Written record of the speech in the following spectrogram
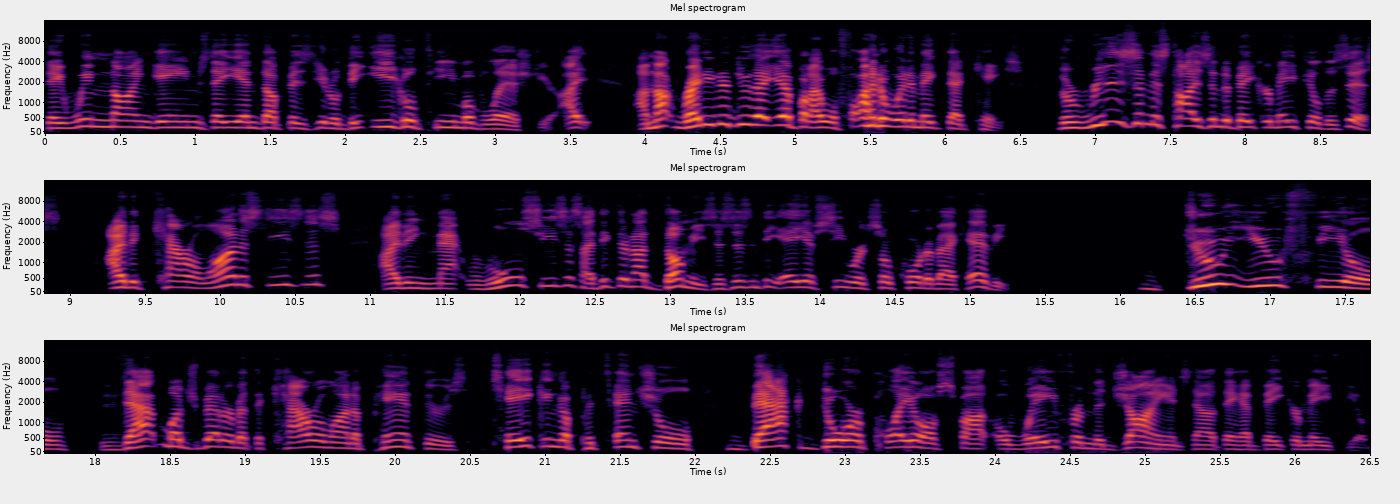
They win nine games. They end up as, you know, the Eagle team of last year. I, I'm not ready to do that yet, but I will find a way to make that case. The reason this ties into Baker Mayfield is this. I think Carolina sees this. I think Matt Rhule sees this. I think they're not dummies. This isn't the AFC where it's so quarterback heavy. Do you feel that much better about the Carolina Panthers taking a potential backdoor playoff spot away from the Giants now that they have Baker Mayfield.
